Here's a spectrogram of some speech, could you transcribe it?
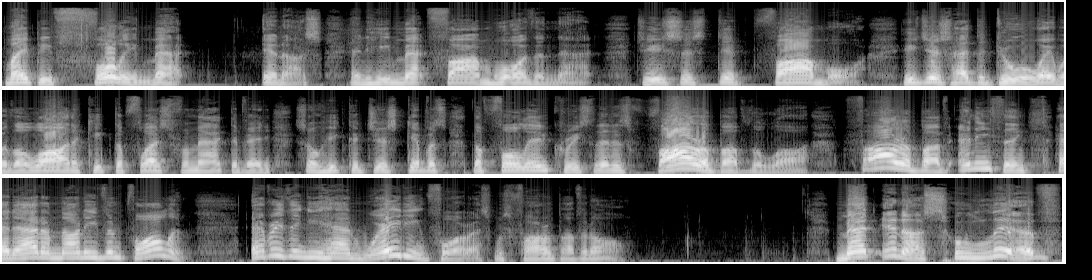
might be fully met in us. And he met far more than that. Jesus did far more. He just had to do away with the law to keep the flesh from activating so he could just give us the full increase that is far above the law, far above anything had Adam not even fallen. Everything he had waiting for us was far above it all. Met in us who live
